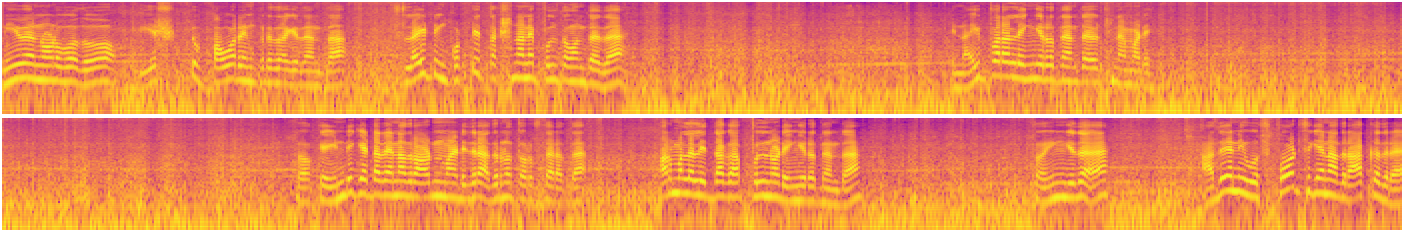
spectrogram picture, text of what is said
ನೀವೇ ನೋಡ್ಬೋದು ಎಷ್ಟು ಪವರ್ ಇನ್ಕ್ರೀಸ್ ಆಗಿದೆ ಅಂತ. ಸ್ಲೈಟಿಂಗ್ ಕೊಟ್ಟಿದ ತಕ್ಷಣವೇ ಫುಲ್ ತೊಗೊತಾ ಇದೆ. ಇನ್ನು ಐಪರಲ್ಲಿ ಹೆಂಗಿರುತ್ತೆ ಅಂತ ಯೋಚನೆ ಮಾಡಿ. ಸೊ ಓಕೆ ಇಂಡಿಕೇಟರ್ ಏನಾದರೂ ಆನ್ ಮಾಡಿದರೆ ಅದನ್ನು ತೋರಿಸ್ತಾ ಇರುತ್ತೆ. ನಾರ್ಮಲಲ್ಲಿ ಇದ್ದಾಗ ಫುಲ್ ನೋಡಿ ಹೆಂಗಿರುತ್ತೆ ಅಂತ. ಸೊ ಹಿಂಗಿದೆ. ಅದೇ ನೀವು ಸ್ಪೋರ್ಟ್ಸ್ಗೆ ಏನಾದರೂ ಹಾಕಿದ್ರೆ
